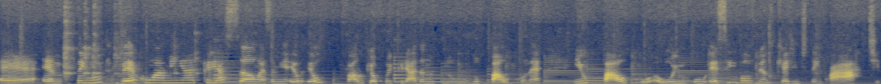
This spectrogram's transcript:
é, é, tem muito a ver com a minha criação. Essa minha, eu, eu falo que eu fui criada no, no, no palco, né? E o palco, o, o, esse envolvimento que a gente tem com a arte,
